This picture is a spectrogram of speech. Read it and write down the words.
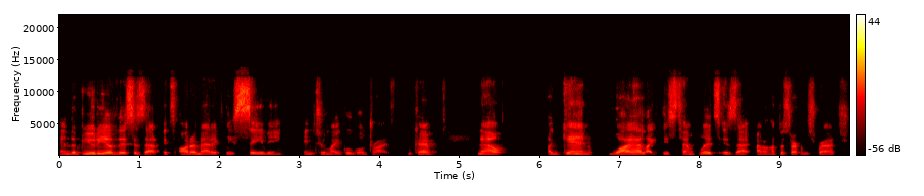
And the beauty of this is that it's automatically saving into my Google Drive, okay? Now, again, why I like these templates is that I don't have to start from scratch,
